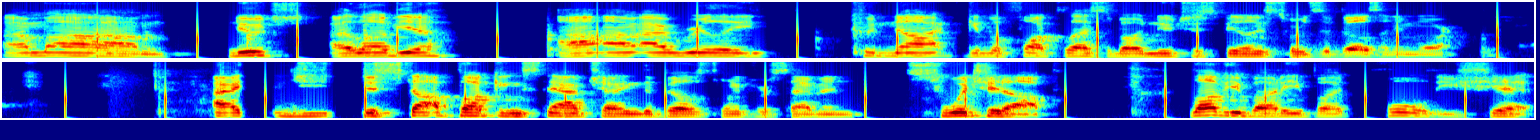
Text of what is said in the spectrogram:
I'm um, Nooch. I love you. I I really could not give a fuck less about Nooch's feelings towards the Bills anymore. I just stop fucking Snapchatting the Bills twenty four seven. Switch it up. Love you, buddy, but holy shit.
